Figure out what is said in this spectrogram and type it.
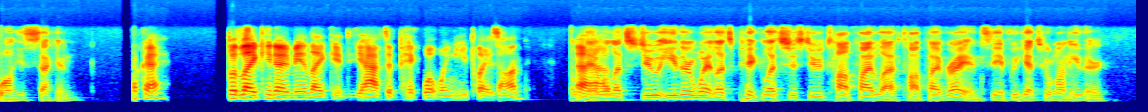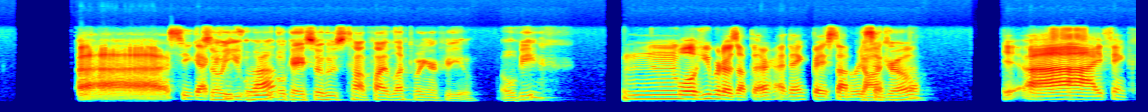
Well, he's second. Okay, but like you know what I mean? Like you have to pick what wing he plays on. Okay, uh, well let's do either way. Let's pick. Let's just do top five left, top five right, and see if we get to him on either. Uh, so you got so Kucherov? you who, okay? So who's top five left winger for you? Ovi. Mm, well, Huberdeau's up there, I think, based on recent. Gaudreau? Yeah, uh, I think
